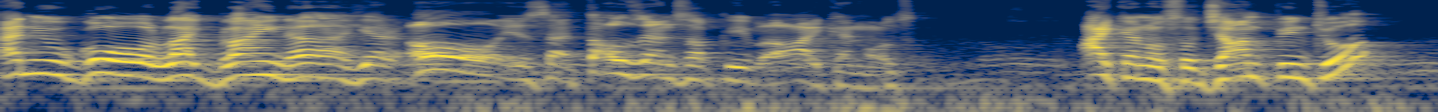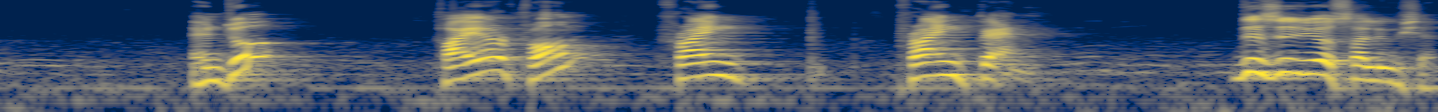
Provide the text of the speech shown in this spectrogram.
And you go like blind uh, here, oh, it's uh, thousands of people, I can also. I can also jump into, into fire from frying, frying pan. This is your solution.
